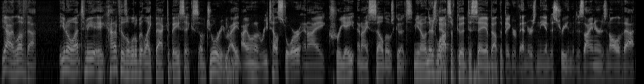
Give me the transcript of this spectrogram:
Yeah, I love that. You know what? To me, it kind of feels a little bit like back to basics of jewelry, mm-hmm. right? I own a retail store and I create and I sell those goods. You know, and there's lots yeah. of good to say about the bigger vendors in the industry and the designers and all of that.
